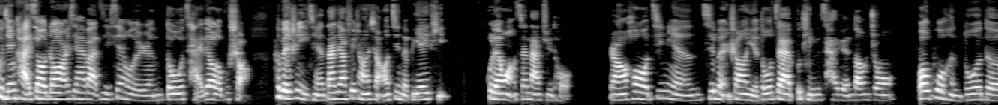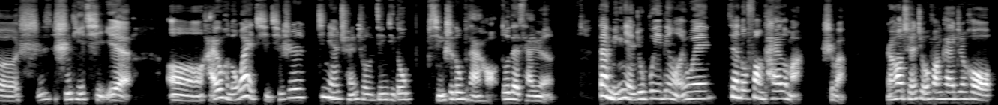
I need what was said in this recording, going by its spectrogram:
不仅卡校招，而且还把自己现有的人都裁掉了不少。特别是以前大家非常想要进的 BAT，互联网三大巨头，然后今年基本上也都在不停的裁员当中，包括很多的实实体企业，嗯，还有很多外企。其实今年全球的经济都形势都不太好，都在裁员。但明年就不一定了，因为现在都放开了嘛，是吧？然后全球放开之后。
